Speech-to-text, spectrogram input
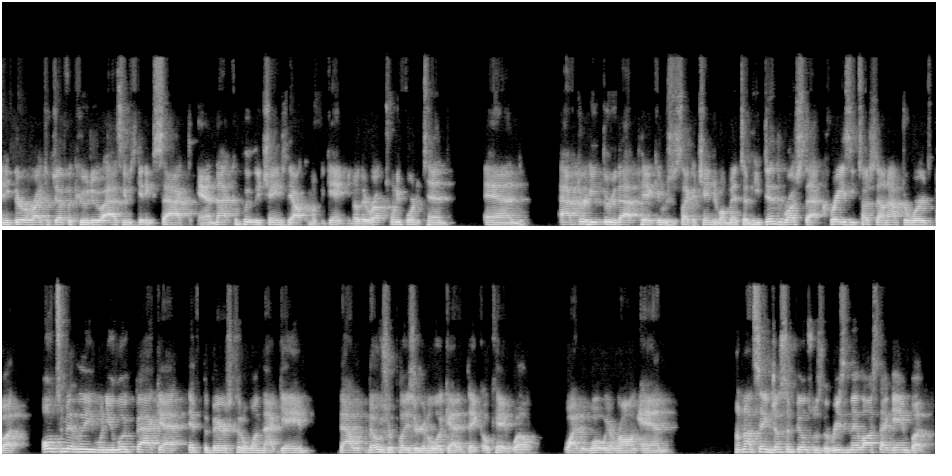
and he threw it right to Jeff Okudah as he was getting sacked, and that completely changed the outcome of the game. You know, they were up 24 to 10, and after he threw that pick, it was just like a change of momentum. He did rush that crazy touchdown afterwards, but ultimately, when you look back at if the Bears could have won that game, that those are plays you're going to look at and think, okay, well, why did, what went wrong? And I'm not saying Justin Fields was the reason they lost that game, but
